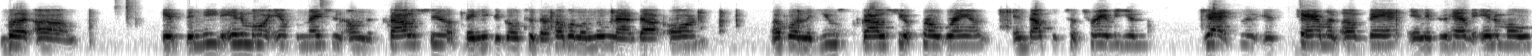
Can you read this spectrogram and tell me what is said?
But um, if they need any more information on the scholarship, they need to go to the HubbardAlumni.org up on the Youth Scholarship Program, and Dr. Trevian Jackson is chairman of that. And if you have any more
